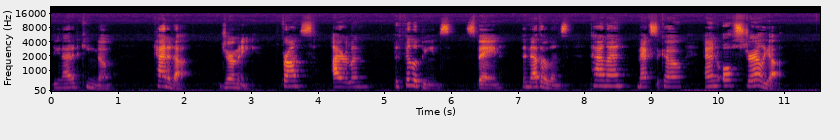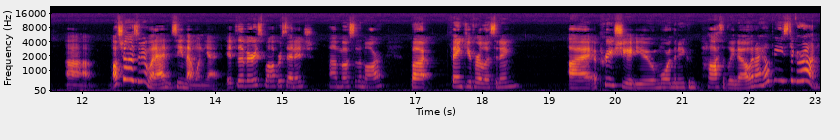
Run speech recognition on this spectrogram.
the United Kingdom, Canada, Germany, France, Ireland, the Philippines, Spain, the Netherlands, Thailand, Mexico, and Australia. Uh, Australia's a new one. I hadn't seen that one yet. It's a very small percentage. Uh, most of them are. But thank you for listening. I appreciate you more than you can possibly know, and I hope you stick around.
